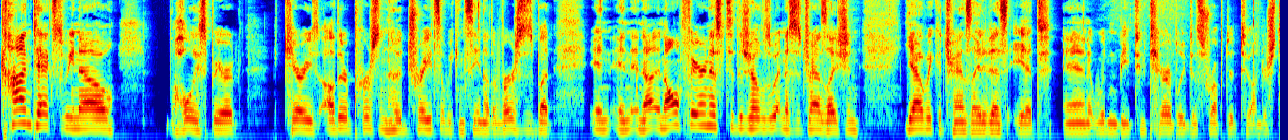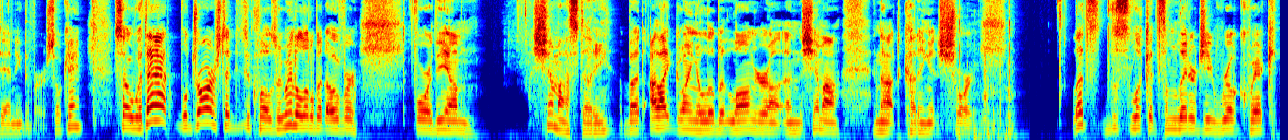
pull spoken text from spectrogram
context. We know the Holy Spirit carries other personhood traits that we can see in other verses. But in, in, in, in, all fairness to the Jehovah's Witnesses translation, yeah, we could translate it as it, and it wouldn't be too terribly disrupted to understanding the verse. Okay? So with that, we'll draw our study to close. We went a little bit over for the um, Shema study, but I like going a little bit longer on the Shema and not cutting it short let's just look at some liturgy real quick.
